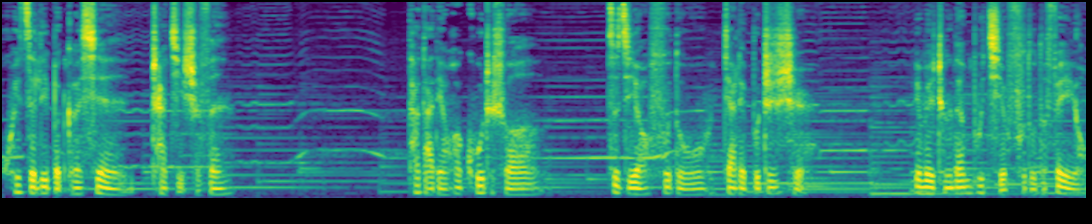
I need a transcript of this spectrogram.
惠子离本科线差几十分，她打电话哭着说，自己要复读，家里不支持，因为承担不起复读的费用。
